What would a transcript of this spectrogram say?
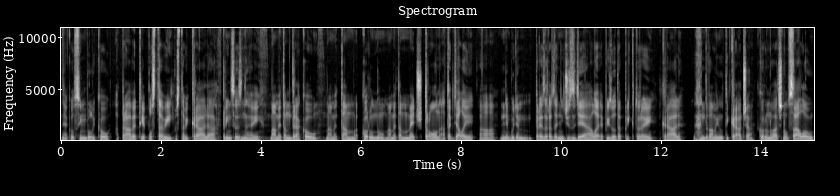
nejakou symbolikou. A práve tie postavy, postavy kráľa, princeznej, máme tam drakov, máme tam korunu, máme tam meč, trón a tak ďalej. A nebudem prezrazať nič z deja, ale epizóda, pri ktorej kráľ 2 minúty kráča korunovačnou sálou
